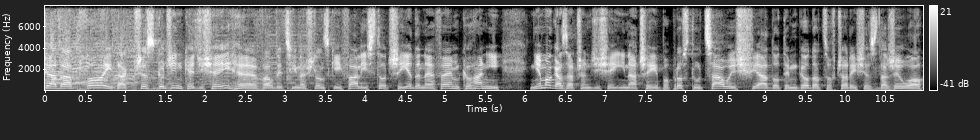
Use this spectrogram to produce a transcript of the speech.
Niech biesiada twoi, tak przez godzinkę dzisiaj e, w audycji na Śląskiej Fali 103.1 FM. Kochani, nie mogę zacząć dzisiaj inaczej, po prostu cały świat o tym godo, co wczoraj się zdarzyło.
